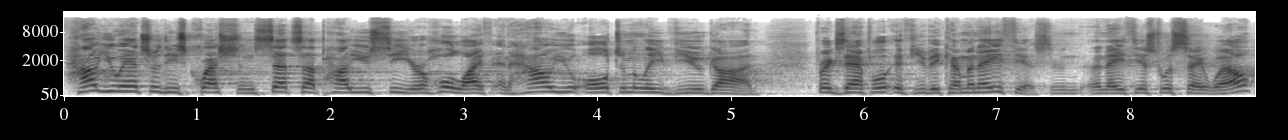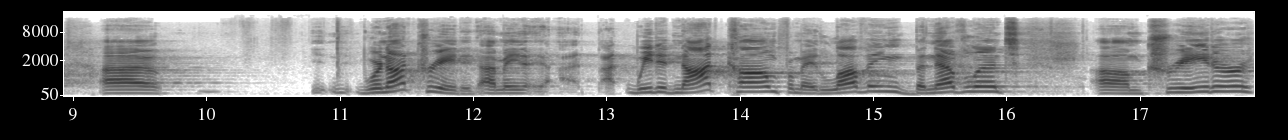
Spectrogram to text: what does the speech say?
how you answer these questions sets up how you see your whole life and how you ultimately view God. For example, if you become an atheist, an atheist would say, Well, uh, we're not created. I mean, we did not come from a loving, benevolent um, creator.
